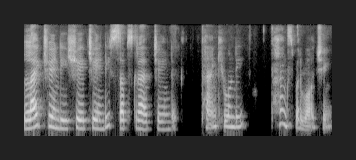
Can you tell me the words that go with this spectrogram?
లైక్ చేయండి షేర్ చేయండి సబ్స్క్రైబ్ చేయండి. థ్యాంక్ యూ అండి. Thanks for watching.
